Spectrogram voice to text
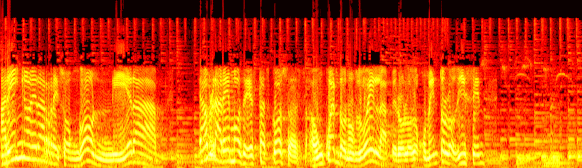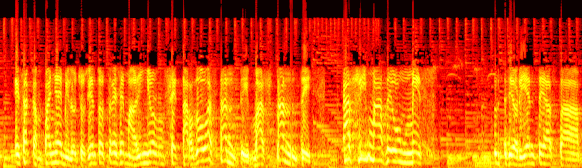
Mariño era rezongón y era... Ya hablaremos de estas cosas, aun cuando nos duela, pero los documentos lo dicen. Esa campaña de 1813, Mariño se tardó bastante, bastante, casi más de un mes desde Oriente hasta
